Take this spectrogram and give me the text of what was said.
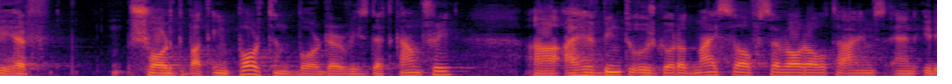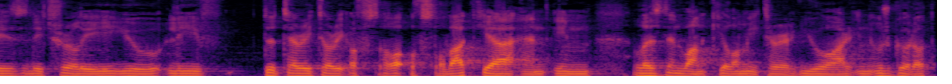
we have short but important border with that country. Uh, I have been to Uzhgorod myself several times, and it is literally you leave the territory of, of Slovakia, and in less than one kilometer you are in Uzhgorod.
